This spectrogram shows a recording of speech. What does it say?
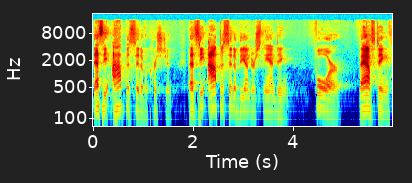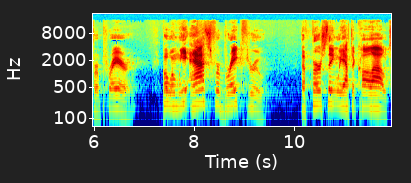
that's the opposite of a christian. That's the opposite of the understanding for fasting for prayer. But when we ask for breakthrough the first thing we have to call out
